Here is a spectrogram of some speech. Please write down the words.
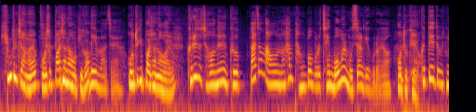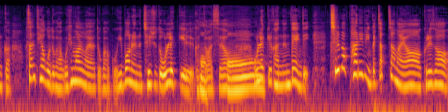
힘들지 않아요? 거기서 빠져나오기가? 네, 맞아요. 어떻게 빠져나와요? 그래서 저는 그 빠져나오는 한 방법으로 제 몸을 못 살게 굴어요. 어떻게 요? 그때도 그러니까 산티아고도 가고 히말라야도 가고 이번에는 제주도 올레길 갔다 어. 왔어요. 어. 올레길 갔는데 이제 7박 8일이니까 짧잖아요. 그래서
